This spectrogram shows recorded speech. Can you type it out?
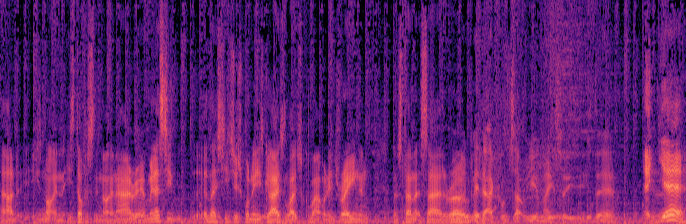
Uh, he's not. In, he's obviously not in our area. I mean, unless he, unless he's just one of these guys who likes to come out when it's raining and stand at the side of the road. Made eye contact with you, mate, so he's, he's there. Uh, yeah,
